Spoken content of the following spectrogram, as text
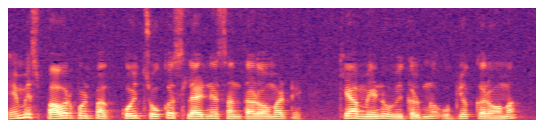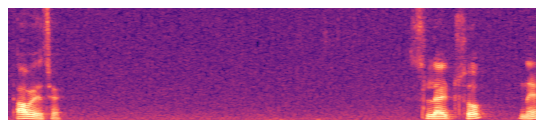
MS પાવરપોઈન્ટમાં કોઈ ચોક્કસ સ્લાઇડને સંતાડવા માટે કયા મેનુ વિકલ્પનો ઉપયોગ કરવામાં આવે છે? સ્લાઇડ શો ને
